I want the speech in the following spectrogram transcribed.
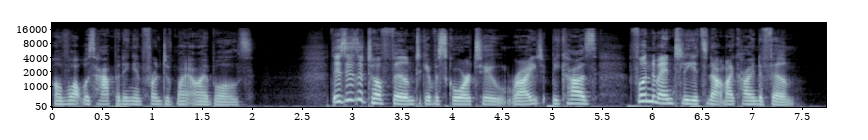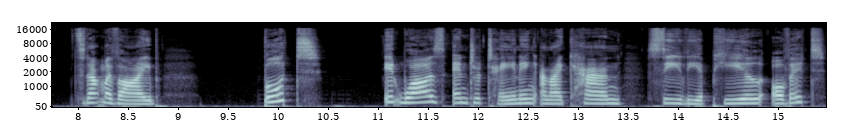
of what was happening in front of my eyeballs. This is a tough film to give a score to, right? Because fundamentally, it's not my kind of film. It's not my vibe. But it was entertaining and I can see the appeal of it.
